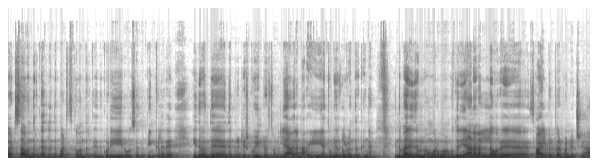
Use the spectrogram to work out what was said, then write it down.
பட்ஸாக வந்திருக்கு. அதுலேருந்து பட்ஸ்க்கு வந்திருக்கு. இது கொடி ரோஸ் இது பிங்க் கலரு இது வந்து இந்த பிரிட்டிஷ் குயின் ரோஸ் சொன்ன இல்லையா? அதில் நிறைய துளிர்கள் வந்திருக்குங்க. இந்த மாதிரி இது ஒரு உதிரியான நல்ல ஒரு சாயில் ப்ரிப்பேர் பண்ணி வச்சுன்னா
